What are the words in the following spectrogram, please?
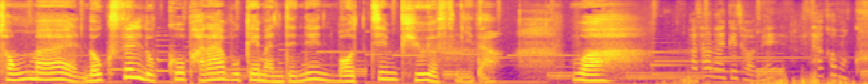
정말 넋을 놓고 바라보게 만드는 멋진 뷰였습니다. 와, 하산하기 전에 사과 먹고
